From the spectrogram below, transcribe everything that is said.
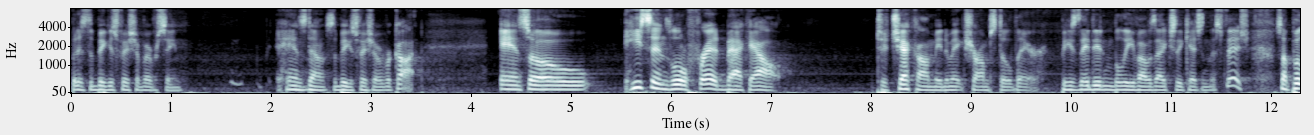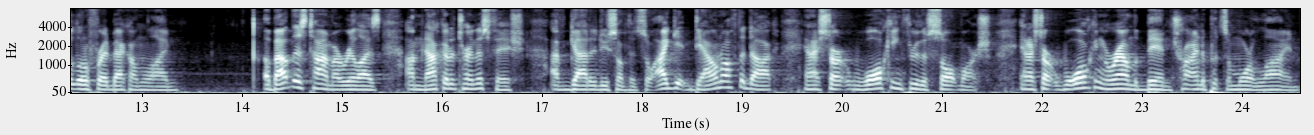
but it's the biggest fish I've ever seen. Hands down, it's the biggest fish I've ever caught. And so he sends little Fred back out to check on me to make sure I'm still there because they didn't believe I was actually catching this fish. So I put little Fred back on the line. About this time, I realize I'm not going to turn this fish. I've got to do something. So I get down off the dock and I start walking through the salt marsh and I start walking around the bend trying to put some more line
